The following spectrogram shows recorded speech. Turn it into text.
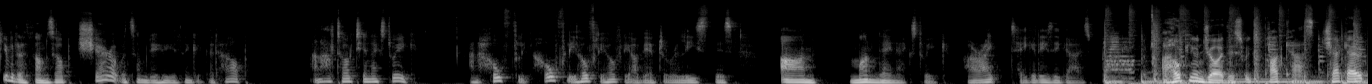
Give it a thumbs up, share it with somebody who you think it could help. And I'll talk to you next week. And hopefully, hopefully, hopefully, hopefully, I'll be able to release this on Monday next week. All right, take it easy, guys. I hope you enjoyed this week's podcast. Check out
